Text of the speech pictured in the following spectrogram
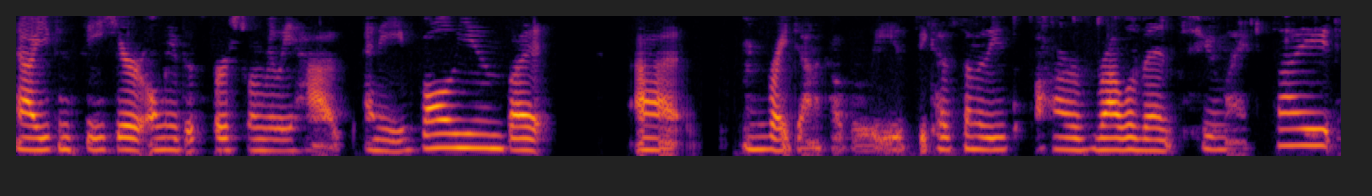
Now you can see here only this first one really has any volume, but uh, write down a couple of these because some of these are relevant to my site.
